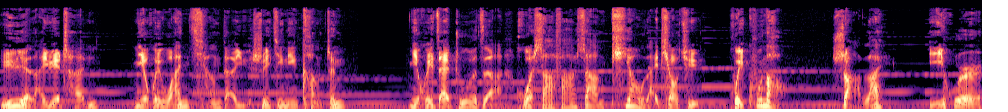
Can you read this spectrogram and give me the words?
越来越沉。你会顽强地与睡精灵抗争，你会在桌子或沙发上跳来跳去，会哭闹、耍赖。一会儿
